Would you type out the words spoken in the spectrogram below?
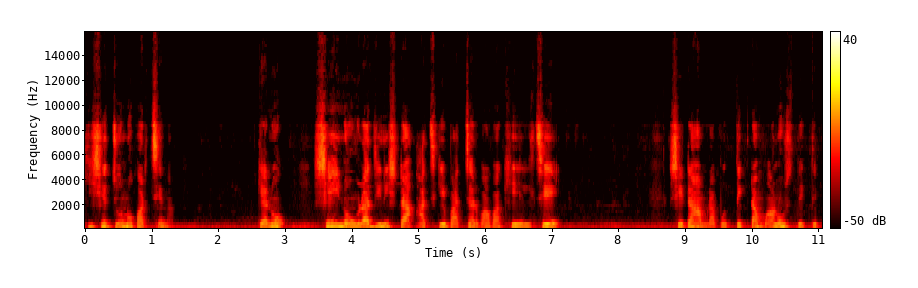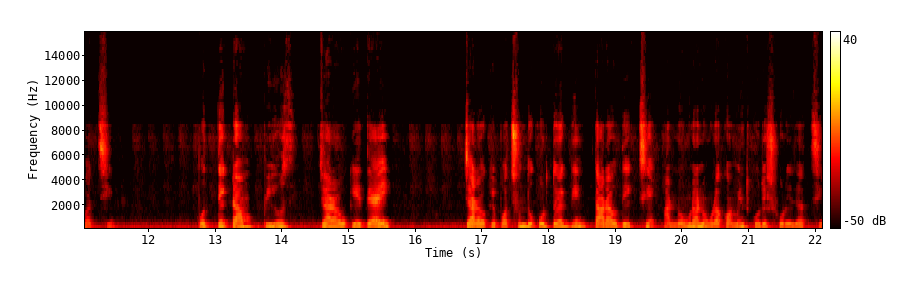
কিসের জন্য পারছে না? কেন? সেই নোংরা জিনিসটা আজকে বাচ্চার বাবা খেলছে। সেটা আমরা প্রত্যেকটা মানুষ দেখতে পাচ্ছি। প্রত্যেকটা ভিউজ যারা ওকে দেয়, যারা ওকে পছন্দ করতো একদিন, তারাও দেখছে আর নোংরা নোংরা কমেন্ট করে সরে যাচ্ছে।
